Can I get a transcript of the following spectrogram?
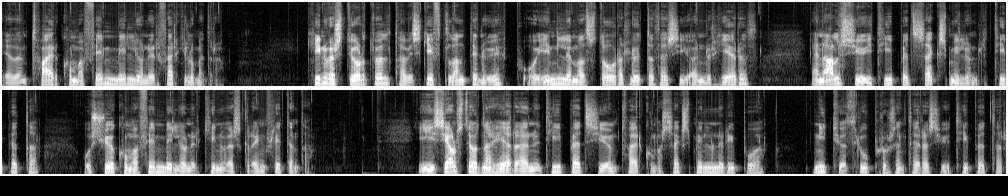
eða um 2,5 miljónir ferkilometra. Kínverð stjórnvöld hafi skipt landinu upp og innlemað stóra hluta þess í önnur héruð en allsjö í Tíbet 6 miljónir Tíbeta og 7,5 miljónir kínverskra innflytjanda. Í sjálfstjórnar héræðinu Tíbet séu um 2,6 miljónir íbúa, 93% þeirra séu Tíbetar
